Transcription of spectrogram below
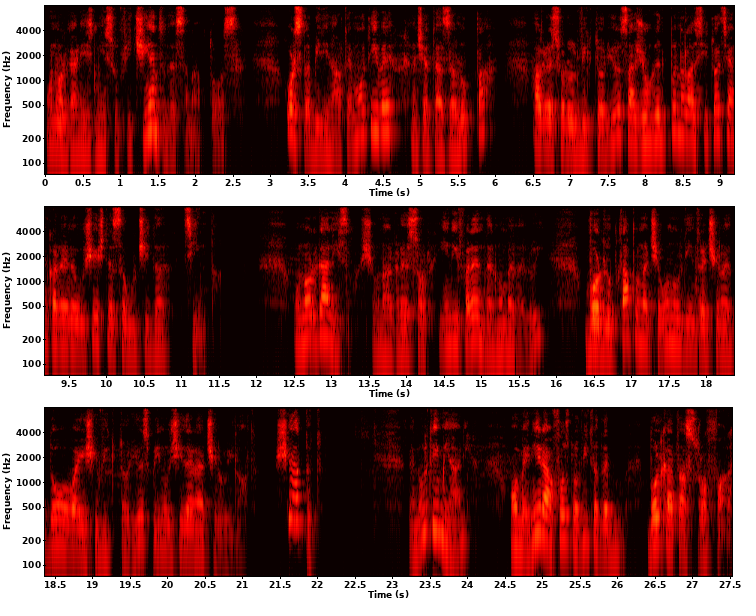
Un organism insuficient de sănătos, ori slăbit din alte motive, încetează lupta, agresorul victorios ajungând până la situația în care reușește să ucidă ținta. Un organism și un agresor, indiferent de numele lui, vor lupta până ce unul dintre cele două va ieși victorios prin uciderea celuilalt. Și atât. În ultimii ani, omenirea a fost lovită de boli catastrofale,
